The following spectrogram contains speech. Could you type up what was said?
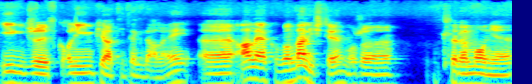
igrzysk, olimpiad i tak dalej, e, ale jak oglądaliście może ceremonię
